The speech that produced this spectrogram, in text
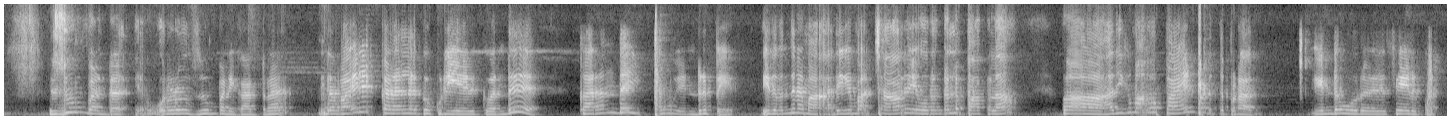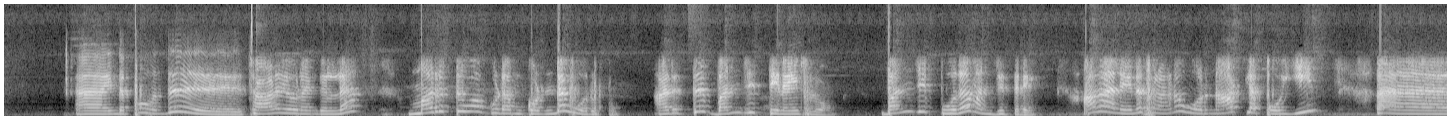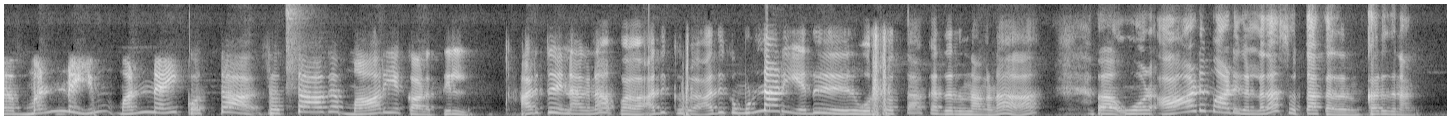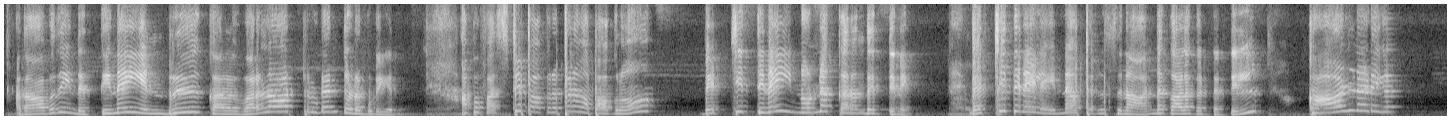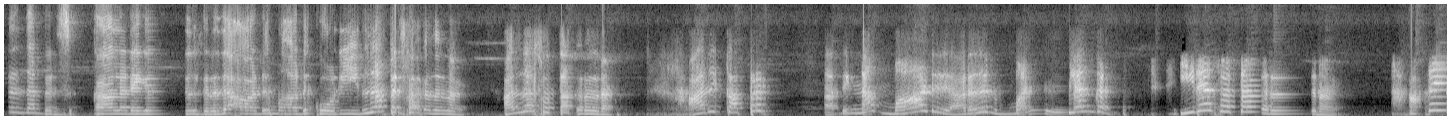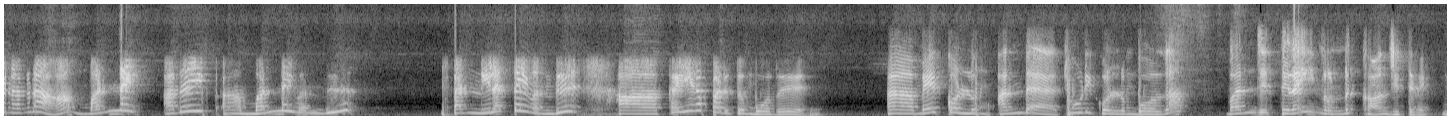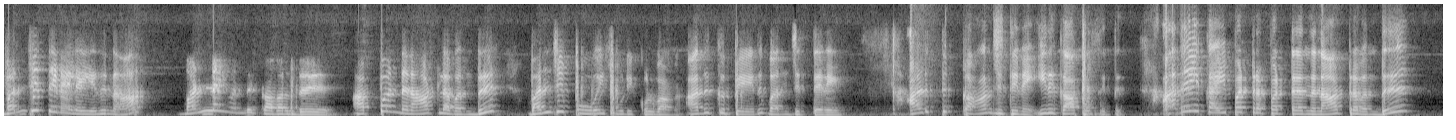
ஜூம் பண்ற ஒரு ஜூம் பண்ணி காட்டுறேன். இந்த வைலட் கலர்ல இருக்கக்கூடியதுக்கு வந்து கரந்தை பூ என்று பெயர். இது வந்து நம்ம அதிகமா சாலை ஓரங்கள்ல பார்க்கலாம். அதிகமாக பயன்படுத்தப்படாது எந்த ஒரு செயலுக்கும். ஆஹ் இந்த பூ வந்து சாலையோரங்கள்ல மருத்துவ குணம் கொண்ட ஒரு பூ. அடுத்து வஞ்சித்திணை சொல்லுவாங்க. வஞ்சி பூ தான் வஞ்சித்திணை ஆனா அதுல என்ன சொல்றாங்கன்னா ஒரு நாட்டுல போய் மண்ணையும் மண்ணை கொத்தா சொத்தாக மாறிய காலத்தில் அடுத்து என்னாங்கன்னா அதுக்கு அதுக்கு முன்னாடி எது ஒரு சொத்தா கருதுனாங்கன்னா ஒரு ஆடு மாடுகள்ல தான் சொத்தா கரு கருதுனாங்க. அதாவது இந்த திணை என்று க- வரலாற்றுடன் தொடர்புடையது. அப்ப ஃபர்ஸ்ட் பாக்குறப்ப நம்ம பாக்குறோம் வெச்சி திணை இன்னொன்னு கறந்த திணை. வெச்சி திணையில என்ன பெருசுனா அந்த காலகட்டத்தில் கால்நடைகள் தான் பெருசு. கால்நடைகள்ங்கிறது ஆடு மாடு கோழி இதுதான் பெருசா அதுதான் சொத்தாக்குறதுனாங்க அதுக்கப்புறம் பாத்தீங்கன்னா மாடு அதாவது மண் விலங்கல் இதை சொத்தாக்குறதுனாங்க அதே என்னங்கன்னா மண்ணை அதை மண்ணை வந்து தன் நிலத்தை வந்து ஆஹ், கையகப்படுத்தும் போது மேற்கொள்ளும் அந்த சூடி கொள்ளும் போதுதான் வஞ்சித்திணை இன்னொன்னு காஞ்சித்திணை வஞ்சித்திணையில எதுனா மண்ணை வந்து கவர்ந்து அப்ப அந்த நாட்டுல வந்து வஞ்சி பூவை சூடிக்கொள்வாங்க. அதுக்கு பேரு வஞ்சித்திணை அடுத்து காஞ்சி திணை இதுக்கு ஆப்போசிட் அதே கைப்பற்றப்பட்ட அந்த நாட்டை வந்து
